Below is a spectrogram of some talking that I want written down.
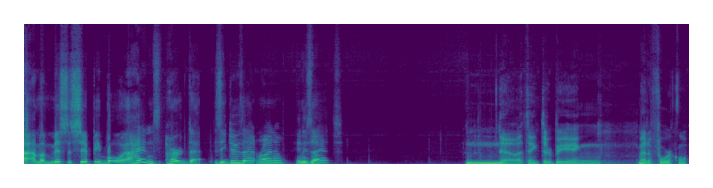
I'm a Mississippi boy. I hadn't heard that. Does he do that, Rhino, in his ads? No, I think they're being metaphorical.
